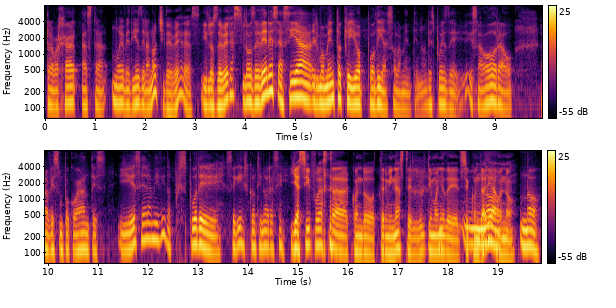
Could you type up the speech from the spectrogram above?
trabajar hasta 9, 10 de la noche. De veras. ¿Y los deberes? Los deberes hacía el momento que yo podía solamente, ¿no? Después de esa hora o a veces un poco antes. Y esa era mi vida, pues pude seguir, continuar así. ¿Y así fue hasta cuando terminaste el último año de secundaria o no? No,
